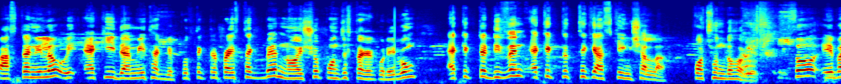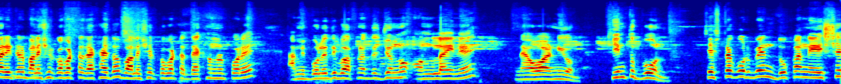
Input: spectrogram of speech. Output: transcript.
পাঁচটা নিলেও ওই একই দামই থাকবে। প্রত্যেকটা প্রাইস থাকবে নয়শো পঞ্চাশ টাকা করে। এবং এক একটা ডিজাইন এক একটার থেকে আজকে ইনশাল্লাহ পছন্দ হবে। তো এবার এটার বালিশের কভারটা দেখাই দাও। বালিশের কভারটা দেখানোর পরে আমি বলে দিব আপনাদের জন্য অনলাইনে নেওয়ার নিয়ম। কিন্তু বোন, চেষ্টা করবেন দোকানে এসে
